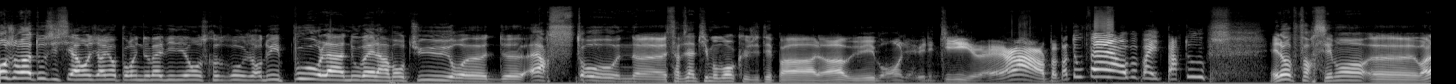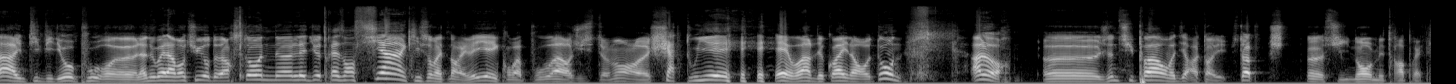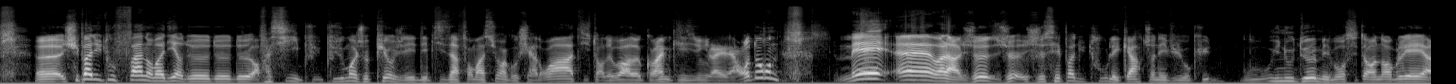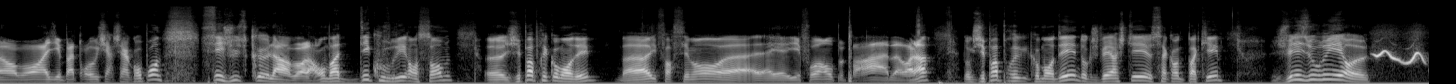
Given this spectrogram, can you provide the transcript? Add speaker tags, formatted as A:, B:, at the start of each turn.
A: Bonjour à tous, ici Avangirion pour une nouvelle vidéo. On se retrouve aujourd'hui pour la nouvelle aventure euh, de Hearthstone. Euh, Ça faisait un petit moment que j'étais pas là. Oui, bon, j'avais des petits. Ah, on peut pas tout faire, on peut pas être partout. Et donc, forcément, euh, voilà, une petite vidéo pour euh, la nouvelle aventure de Hearthstone, euh, les dieux très anciens qui sont maintenant réveillés et qu'on va pouvoir justement euh, chatouiller et voir de quoi il en retourne. Alors, euh, je ne suis pas, on va dire, attendez, stop, chut, euh, si, non, on le mettra après. Euh, je suis pas du tout fan, on va dire, de, de, enfin si, plus, ou moins je pioche des, des petites informations à gauche et à droite, histoire de voir quand même qu'ils retournent. Mais euh, voilà, je, je, je sais pas du tout les cartes, j'en ai vu aucune. Une ou deux, mais bon, c'était en anglais, alors bon, j'ai pas trop cherché à comprendre. C'est juste que là, voilà, on va découvrir ensemble. Euh, j'ai pas précommandé, bah forcément, euh, des fois on peut pas, bah voilà. Donc j'ai pas précommandé, donc je vais acheter 50 paquets. Je vais les ouvrir euh,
